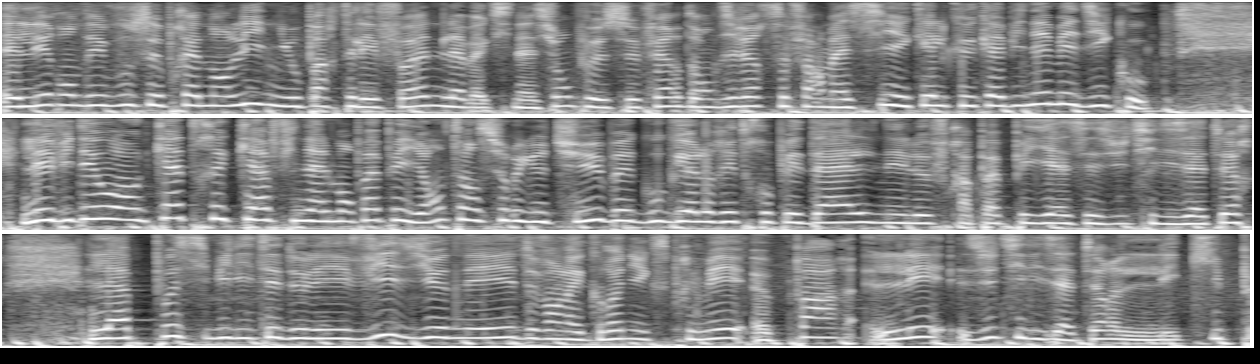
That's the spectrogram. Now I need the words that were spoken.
Les rendez-vous se prennent en ligne ou par téléphone. La vaccination peut se faire dans diverses pharmacies et quelques cabinets médicaux. Les vidéos en 4K finalement pas payantes hein, sur YouTube. Google Rétropédale ne le fera pas payer à ses utilisateurs la possibilité de les visionner devant la grogne exprimée par les utilisateurs. L'équipe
